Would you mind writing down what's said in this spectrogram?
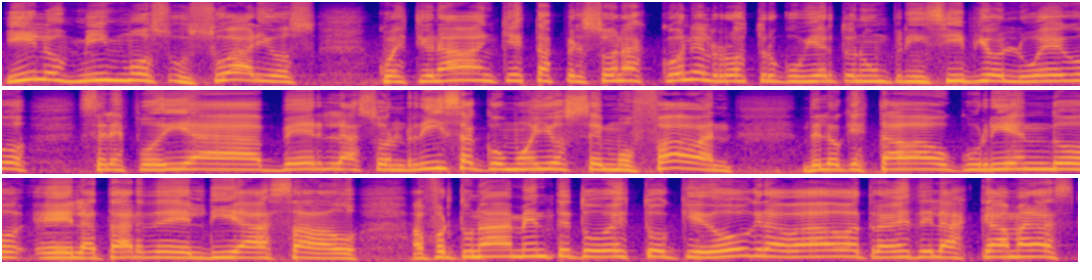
y los mismos usuarios cuestionaban que estas personas con el rostro cubierto en un principio luego se les podía ver la sonrisa como ellos se mofaban de lo que estaba ocurriendo eh, la tarde del día sábado. Afortunadamente todo esto quedó grabado a través de las cámaras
